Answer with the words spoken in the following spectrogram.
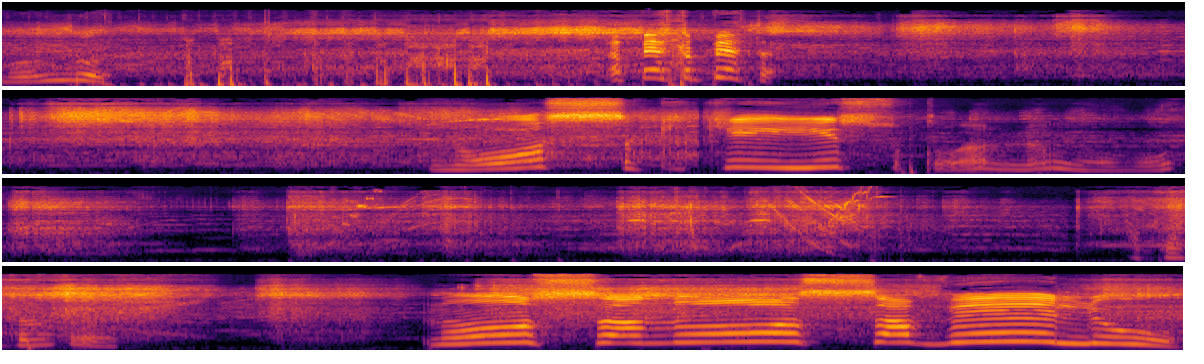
Vamos. Aperta, aperta. Nossa, que que é isso? Claro, não, robô. Aperta no preço. Nossa, nossa, velho.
